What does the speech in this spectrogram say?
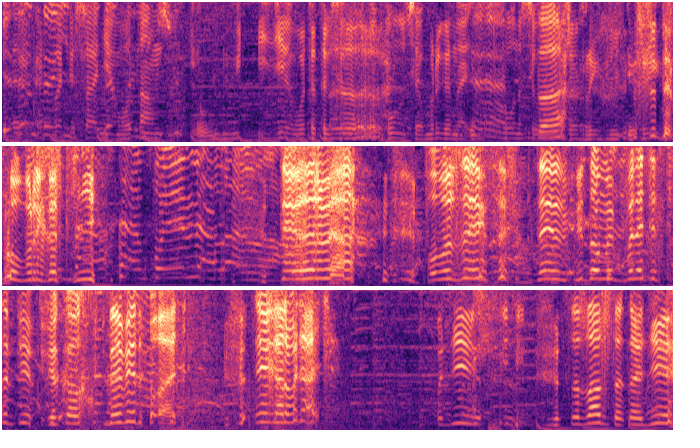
В описании, вот там везде вот это все полностью обрыгано, и полностью Да. уже рыгли. Сидимо в Ти! Поможи їх це де відомий, блять, із цепів, ху- не відходь! Тігр, блять! О, Ні, сержанте, та ні.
